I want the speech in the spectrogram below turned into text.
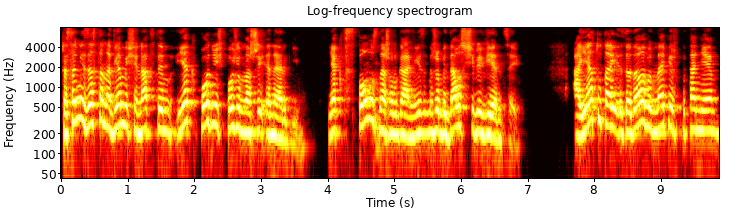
Czasami zastanawiamy się nad tym, jak podnieść poziom naszej energii, jak wspomóc nasz organizm, żeby dał z siebie więcej. A ja tutaj zadałabym najpierw pytanie,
